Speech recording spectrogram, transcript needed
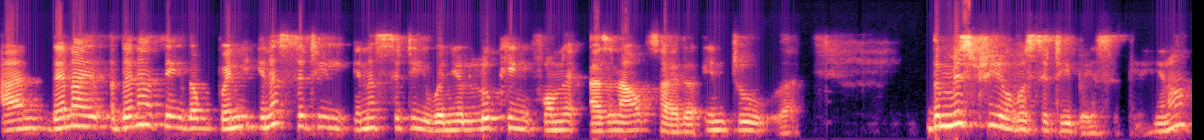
And then I then I think that when in a city, in a city, when you're looking from the, as an outsider into uh, the mystery of a city, basically, you know,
